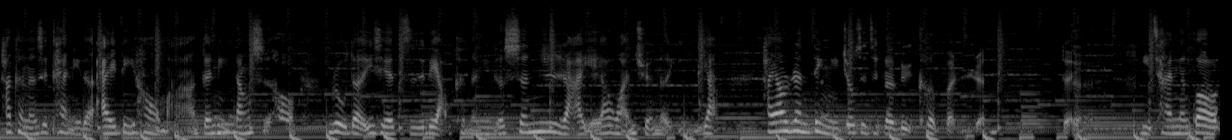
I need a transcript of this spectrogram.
它可能是看你的 ID 号码跟你当时候入的一些资料，可能你的生日啊也要完全的一样，它要认定你就是这个旅客本人，对，对你才能够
